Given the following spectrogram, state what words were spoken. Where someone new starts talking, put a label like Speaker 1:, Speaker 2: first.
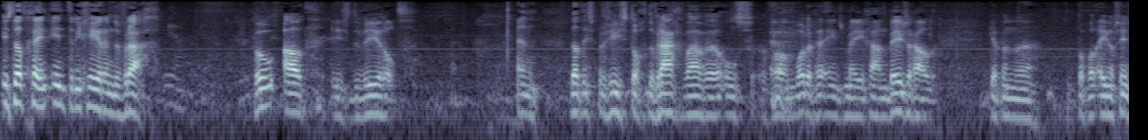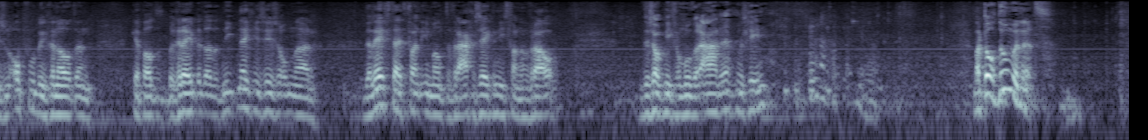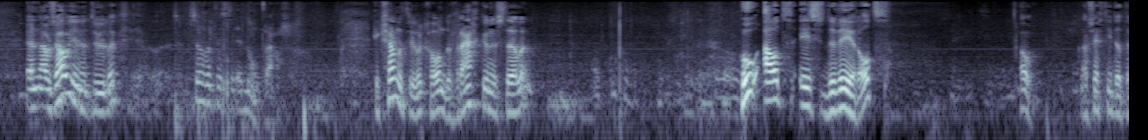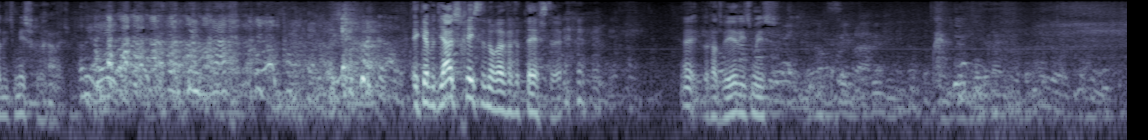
Speaker 1: Is dat geen intrigerende vraag? Hoe oud is de wereld? En dat is precies toch de vraag waar we ons vanmorgen eens mee gaan bezighouden. Ik heb een, uh, toch wel enigszins een opvoeding genoten. En ik heb altijd begrepen dat het niet netjes is om naar de leeftijd van iemand te vragen. Zeker niet van een vrouw. Dus ook niet van moeder aarde misschien. Maar toch doen we het. En nou zou je natuurlijk. Zullen we het eens doen trouwens? Ik zou natuurlijk gewoon de vraag kunnen stellen. Hoe oud is de wereld? Oh, nou zegt hij dat er iets misgegaan is. Oh jee. Goeie vraag. Ik heb het juist gisteren nog even getest, hè. Nee, er gaat weer iets mis.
